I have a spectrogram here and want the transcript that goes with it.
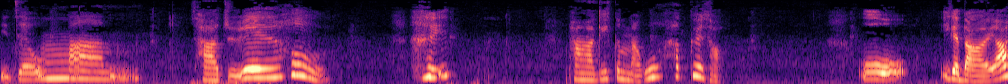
이제 옷만. 4주일 후. 방학이 끝나고 학교에서. 오, 이게 나야?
